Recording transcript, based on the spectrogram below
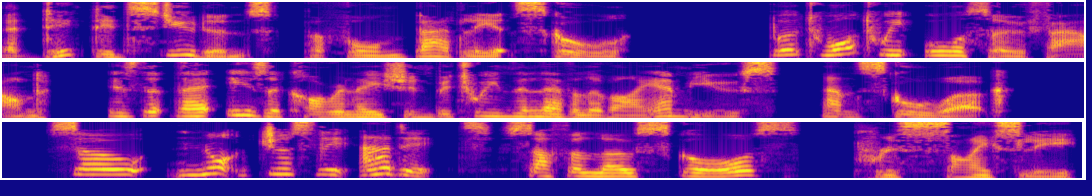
Addicted students perform badly at school. But what we also found is that there is a correlation between the level of IM use and schoolwork. So, not just the addicts suffer low scores? Precisely.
